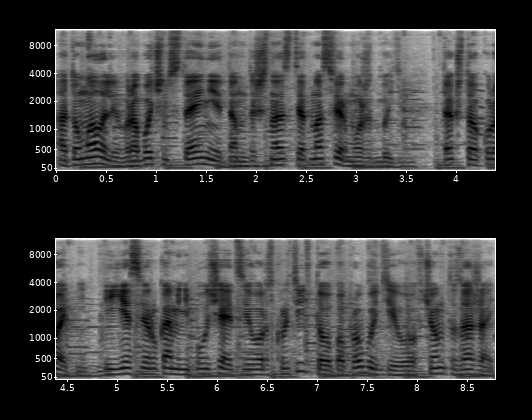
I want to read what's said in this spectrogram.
А то мало ли, в рабочем состоянии там до 16 атмосфер может быть, так что аккуратней. И если руками не получается его раскрутить, то попробуйте его в чем-то зажать.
